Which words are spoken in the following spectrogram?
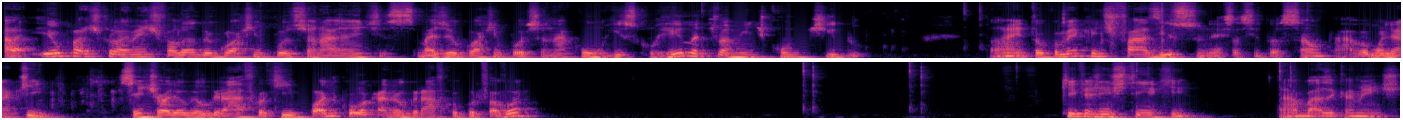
Cara, eu particularmente falando, eu gosto de posicionar antes, mas eu gosto de posicionar com um risco relativamente contido. Tá? Então, como é que a gente faz isso nessa situação? Tá? Vamos olhar aqui. Se a gente olhar o meu gráfico aqui, pode colocar meu gráfico, por favor? O que, que a gente tem aqui, tá? basicamente?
